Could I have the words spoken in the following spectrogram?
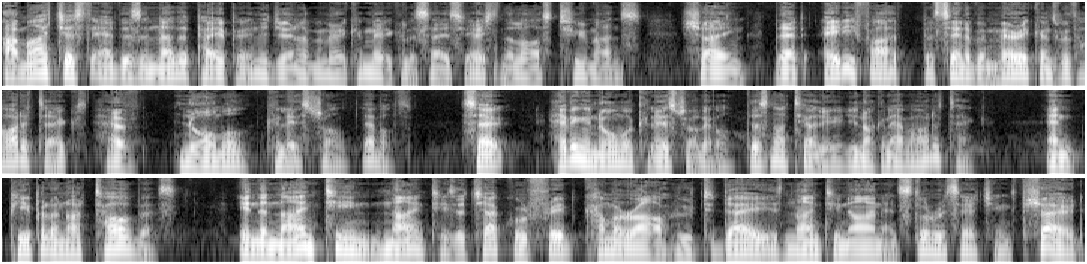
I might just add there's another paper in the Journal of American Medical Association in the last two months showing that 85% of Americans with heart attacks have normal cholesterol levels. So having a normal cholesterol level does not tell you you're not going to have a heart attack. And people are not told this. In the 1990s, a chap called Fred Kummerow, who today is 99 and still researching, showed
